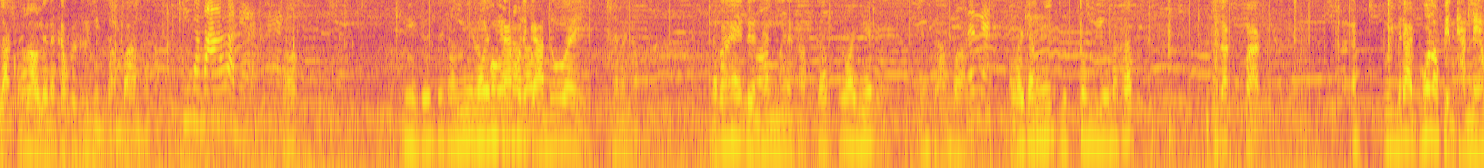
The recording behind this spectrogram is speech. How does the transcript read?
หลักของเราเลยนะครับ ก็คือหินสามวานนะครับนี่จะมาแล้วเหรอเนี่ยครับนี่เดินไปทางนี้ร้อมียห้องเมตรน้ำบริการด้วยใช่ไหมครับ แล้วก็ให้เดินทางนี้นะครับครับร้อยเมตรเสียงสามบาทนั่นไงไปทางนี้จุดชมวิวนะครับที่รักฝากเอ้ยคุยไม่ได้เพราะเราเปลี่ยนคันแล้ว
